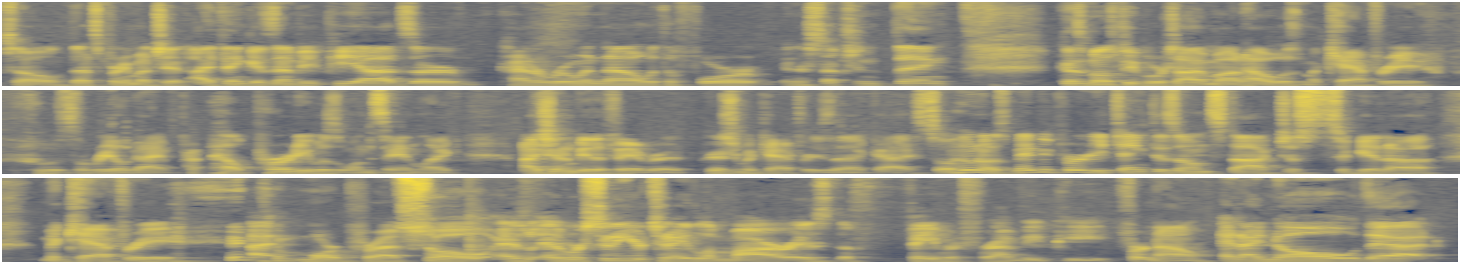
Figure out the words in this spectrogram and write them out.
So that's pretty much it. I think his MVP odds are kind of ruined now with a four interception thing because most people were talking about how it was McCaffrey who was the real guy. Hell, Purdy was the one saying like I shouldn't be the favorite. Christian McCaffrey's that guy. So who knows? Maybe Purdy tanked his own stock just to get uh, McCaffrey more press So as, as we're sitting here today, Lamar is the favorite for MVP. for now. And I know that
